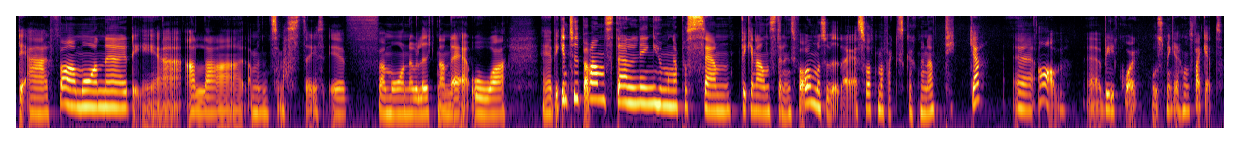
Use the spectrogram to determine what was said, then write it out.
det är förmåner, det är alla semesterförmåner eh, och liknande och eh, vilken typ av anställning, hur många procent, vilken anställningsform och så vidare. Så att man faktiskt ska kunna ticka eh, av villkor hos Migrationsverket.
